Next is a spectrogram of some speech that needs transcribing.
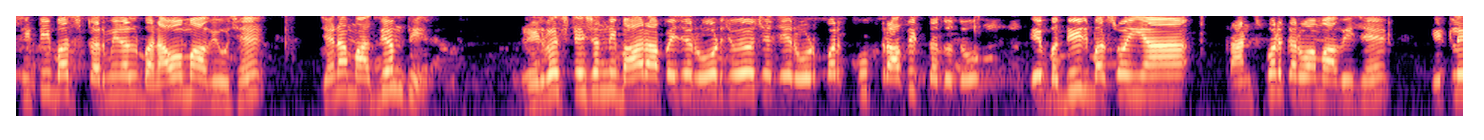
સિટી બસ ટર્મિનલ બનાવવામાં આવ્યું છે, જેના માધ્યમથી રેલવે સ્ટેશનની બહાર આપે જે રોડ જોયો છે, જે રોડ પર ખૂબ ટ્રાફિક થતું હતું, એ બધી જ બસો અહીંયા ટ્રાન્સફર કરવામાં આવી છે, એટલે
